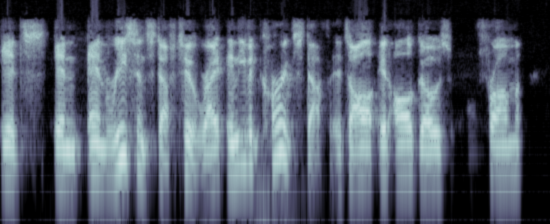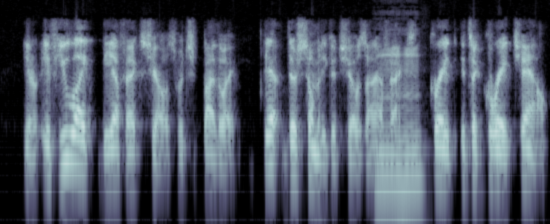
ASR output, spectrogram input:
It's in and recent stuff too, right? And even current stuff. It's all it all goes from you know if you like the FX shows, which by the way, yeah, there's so many good shows on FX. Mhm. Great, it's a great channel.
